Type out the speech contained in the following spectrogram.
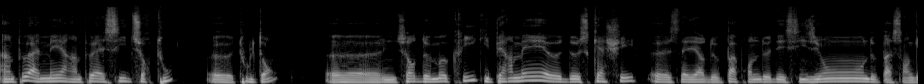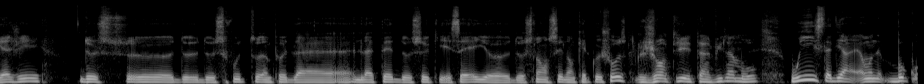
un peu amer, un peu acide sur tout, tout le temps, une sorte de moquerie qui permet euh, de se cacher, euh, c'est-à-dire de ne pas prendre de décision, de ne pas s'engager, de se, de, de se foutre un peu de la, de la tête de ceux qui essayent euh, de se lancer dans quelque chose. Le gentil est un vilain mot. Oui, c'est-à-dire, on a beaucoup,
